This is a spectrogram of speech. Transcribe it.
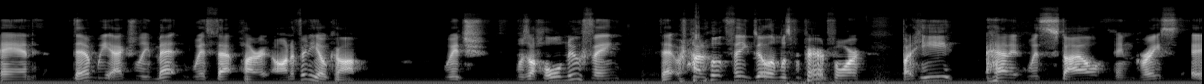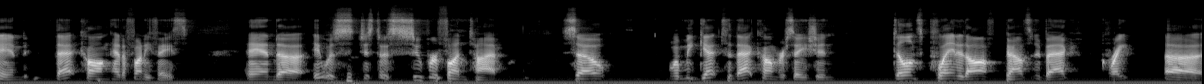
and then we actually met with that pirate on a video com which was a whole new thing that I don't think Dylan was prepared for, but he had it with style and grace, and that Kong had a funny face. And uh, it was just a super fun time. So when we get to that conversation, Dylan's playing it off, bouncing it back, great, uh,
